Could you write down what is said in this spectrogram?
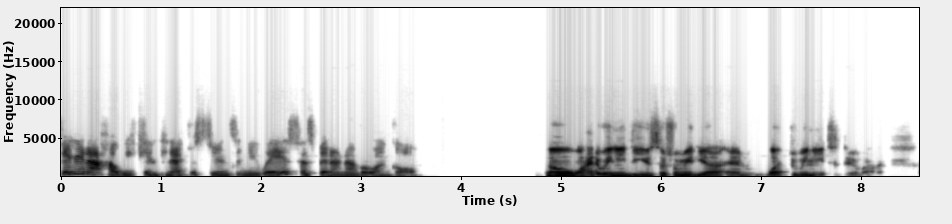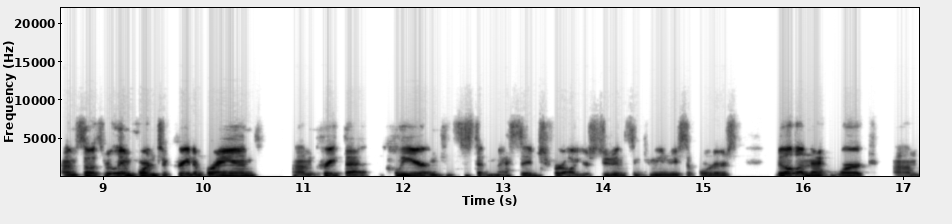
figuring out how we can connect with students in new ways has been our number one goal. So why do we need to use social media and what do we need to do about it? Um, so it's really important to create a brand, um, create that clear and consistent message for all your students and community supporters. Build a network, um,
